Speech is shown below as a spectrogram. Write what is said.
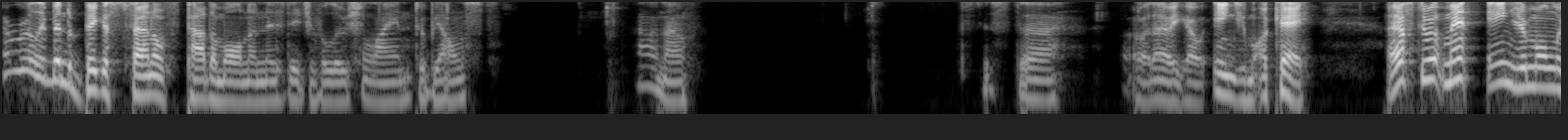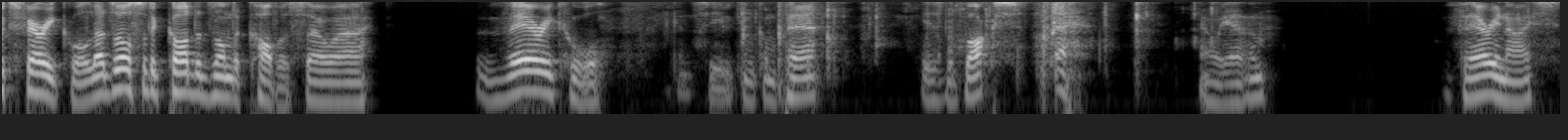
I've really been the biggest fan of Patamon in his Digivolution line, to be honest. I don't know. It's just, uh... Oh, there we go. Angemon. Okay. I have to admit, Angemon looks very cool. That's also the card that's on the cover, so, uh... Very cool. You can see, we can compare. Here's the box. Eh. And we have him. Very nice.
